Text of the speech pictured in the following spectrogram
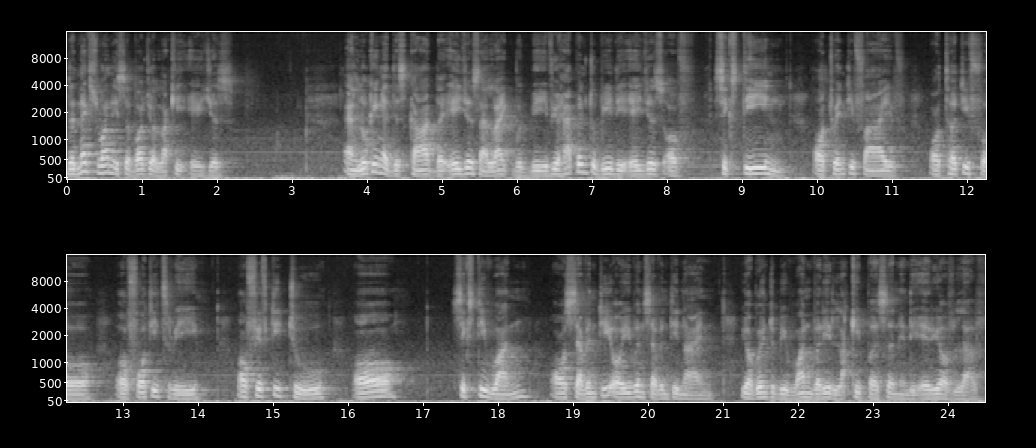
The next one is about your lucky ages. And looking at this card, the ages I like would be if you happen to be the ages of 16 or 25 or 34 or 43 or 52 or 61 or 70 or even 79, you are going to be one very lucky person in the area of love.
